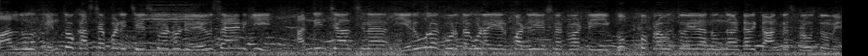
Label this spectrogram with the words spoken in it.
వాళ్ళు ఎంతో కష్టపడి చేసుకున్నటువంటి వ్యవసాయానికి అందించాల్సిన ఎరువుల కొరత కూడా ఏర్పాటు చేసినటువంటి ఈ గొప్ప ప్రభుత్వం ఏదైనా ఉందంటే అది కాంగ్రెస్ ప్రభుత్వమే.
